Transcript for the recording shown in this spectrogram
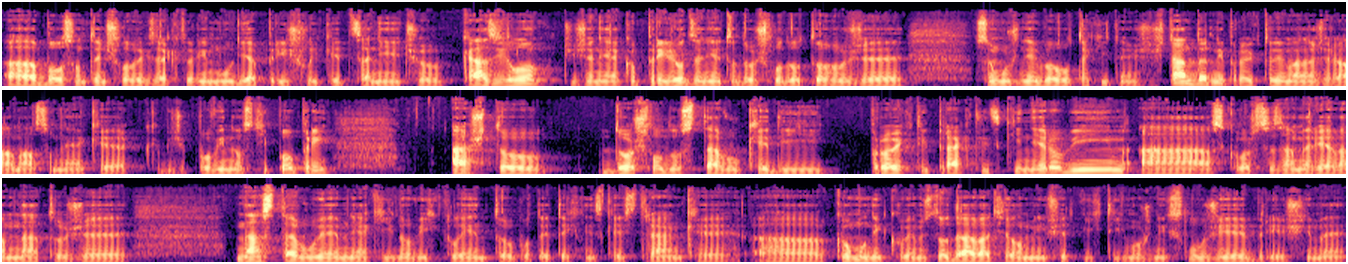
Bol som ten človek, za ktorým ľudia prišli, keď sa niečo kazilo, čiže nejako prirodzene to došlo do toho, že som už nebol taký ten štandardný projektový manažer, ale mal som nejaké akoby, povinnosti popri. Až to došlo do stavu, kedy projekty prakticky nerobím a skôr sa zameriavam na to, že nastavujem nejakých nových klientov po tej technickej stránke, komunikujem s dodávateľmi všetkých tých možných služieb, riešime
